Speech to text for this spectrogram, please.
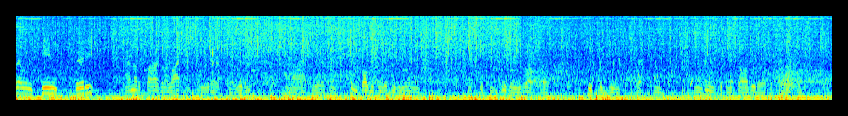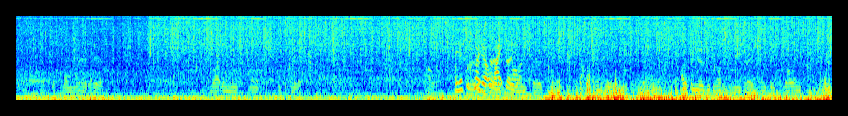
that was 10, 30. Uh, not as far as I like. I'm trying to get it up to 11. Uh, yeah, it's pretty boggy conditions in here and it's just blizzarding as well. So definitely. But, um, and I'm thinking of sticking that dive with or dive it's just one way over there. Right when we want to disappear. Oh. It just So like a light bulb. keep going.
